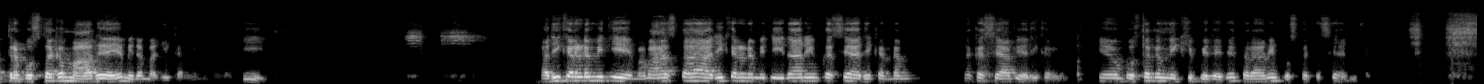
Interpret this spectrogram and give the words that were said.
अत्र पुस्तकम् आधेयम् इदम् अधिकरणं भवति। अधिकरणम् इति मम हस्तः अधिकरणम् इति इदानीं कस्य अधिकरणं? न कस्यापि अधिकरणम्। एवं पुस्तकं निक्षिप्यते चेत् तदानीं पुस्तकस्य अधिकरणम्।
